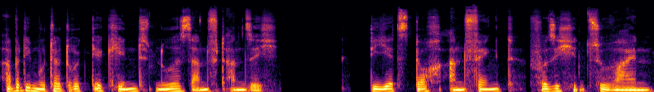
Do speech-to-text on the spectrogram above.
aber die Mutter drückt ihr Kind nur sanft an sich die jetzt doch anfängt, vor sich hin zu weinen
